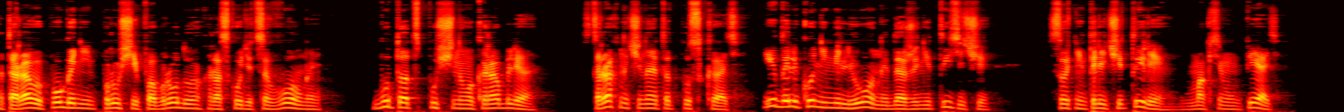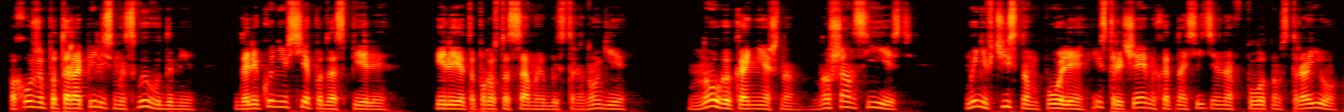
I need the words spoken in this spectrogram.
От оравы погоней, прущей по броду, расходятся волны, будто от спущенного корабля. Страх начинает отпускать. Их далеко не миллионы, даже не тысячи. Сотни три-четыре, максимум пять. Похоже, поторопились мы с выводами. Далеко не все подоспели, или это просто самые быстроногие? Много, конечно, но шанс есть. Мы не в чистом поле и встречаем их относительно в плотном строю.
